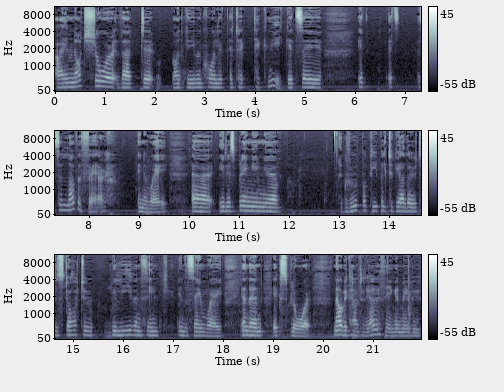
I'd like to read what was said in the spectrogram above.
I am not sure that uh, one can even call it a te- technique. It's a, it, it's, it's a love affair, in a way. Uh, it is bringing uh, a group of people together to start to believe and think in the same way, and then explore. Now we come to the other thing, and maybe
